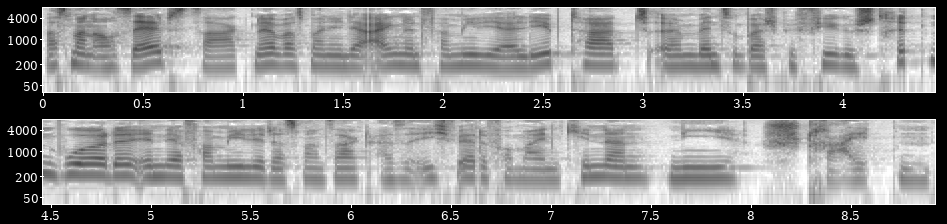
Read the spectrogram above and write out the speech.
was man auch selbst sagt, ne, was man in der eigenen Familie erlebt hat, ähm, wenn zum Beispiel viel gestritten wurde in der Familie, dass man sagt, also ich werde vor meinen Kindern nie streiten.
